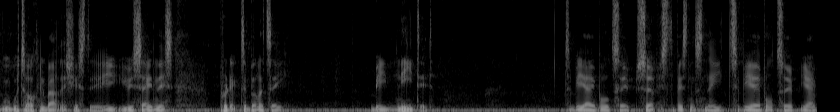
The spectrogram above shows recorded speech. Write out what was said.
we were talking about this yesterday. You, were saying this predictability being needed to be able to service the business need, to be able to, you know,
